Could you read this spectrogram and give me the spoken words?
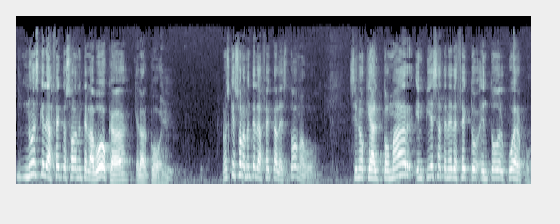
No es que le afecte solamente la boca el alcohol. No es que solamente le afecta al estómago, sino que al tomar empieza a tener efecto en todo el cuerpo.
